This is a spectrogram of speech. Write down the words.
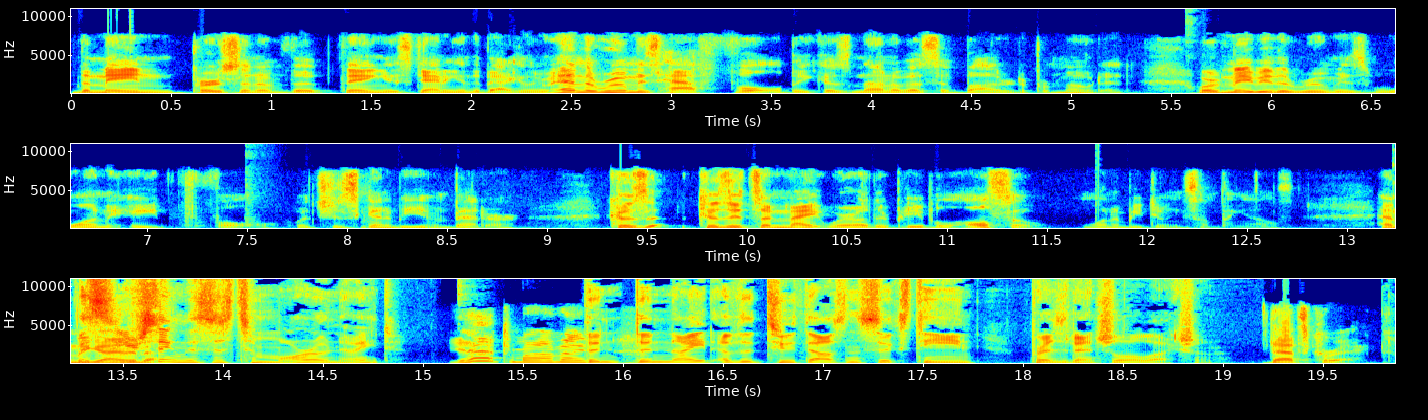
the main person of the thing is standing in the back of the room, and the room is half full because none of us have bothered to promote it, or maybe the room is one eighth full, which is going to be even better, because because it's a night where other people also want to be doing something else. And the guy you're saying this is tomorrow night? Yeah, tomorrow night. The, the night of the 2016 presidential election. That's correct.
